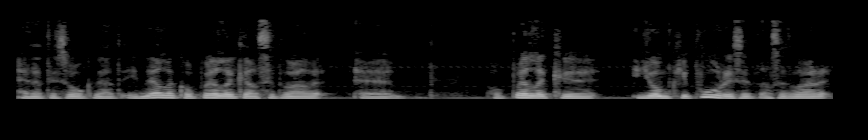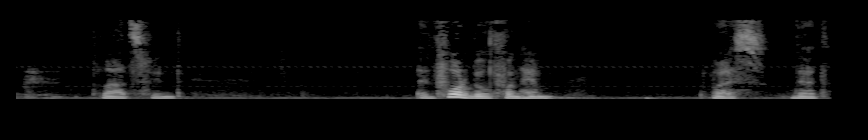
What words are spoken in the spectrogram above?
en dat is ook dat in elke, op elke, als het ware, uh, op elke Yom Kippur is het, als het ware, plaatsvindt. Een voorbeeld van hem was dat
